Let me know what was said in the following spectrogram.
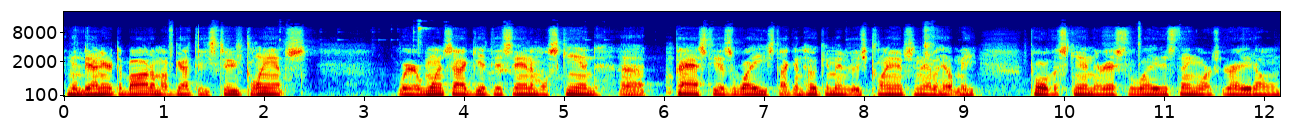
And then down here at the bottom, I've got these two clamps where once I get this animal skinned uh, past his waist, I can hook him into these clamps and that'll help me pull the skin the rest of the way. This thing works great on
